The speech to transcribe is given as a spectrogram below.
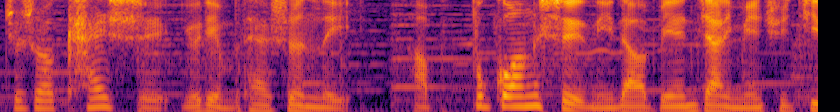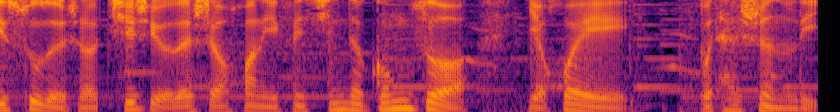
就说开始有点不太顺利啊。不光是你到别人家里面去寄宿的时候，其实有的时候换了一份新的工作也会不太顺利。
